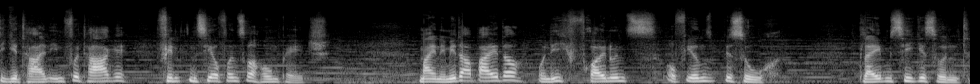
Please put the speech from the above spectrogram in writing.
digitalen Infotage finden Sie auf unserer Homepage. Meine Mitarbeiter und ich freuen uns auf Ihren Besuch. Bleiben Sie gesund.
